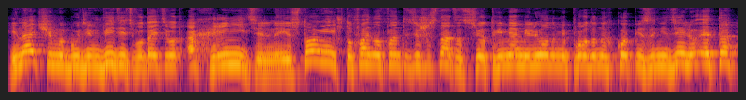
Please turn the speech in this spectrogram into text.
Иначе мы будем видеть вот эти вот охренительные истории, что Final Fantasy 16 с ее тремя миллионами проданных копий за неделю, это,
